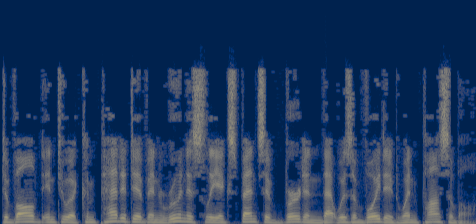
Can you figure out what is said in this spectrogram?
devolved into a competitive and ruinously expensive burden that was avoided when possible.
